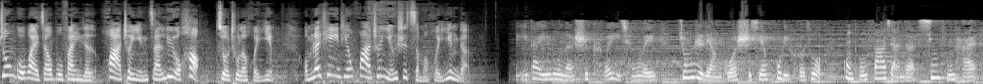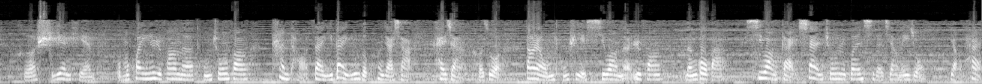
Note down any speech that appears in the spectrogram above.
中国外交部发言人华春莹在六号做出了回应。我们来听一听华春莹是怎么回应的。一带一路呢是可以成为中日两国实现互利合作、共同发展的新平台和实验田。我们欢迎日方呢同中方探讨在一带一路的框架下开展合作。当然，我们同时也希望呢，日方能够把希望改善中日关系的这样的一种表态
